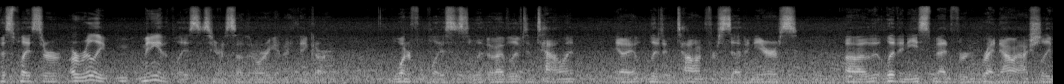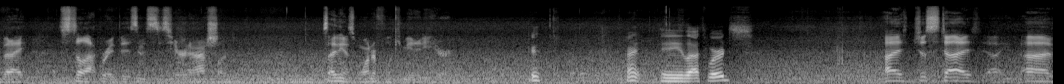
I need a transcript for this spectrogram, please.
this place or, or really many of the places here in Southern Oregon. I think are wonderful places to live in. I've lived in Talent. You know, I lived in Talent for seven years. Uh, I live in East Medford right now, actually, but I still operate businesses here in Ashland. So I think it's a wonderful community here. Good. All right. Any last words? Uh, just uh, uh,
